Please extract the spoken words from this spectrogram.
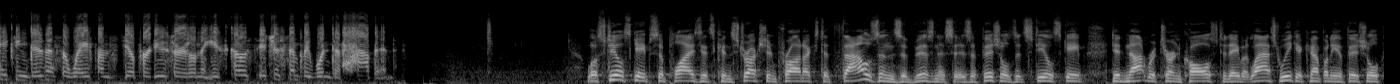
taking business away from steel producers on the East Coast. It just simply wouldn't have happened. Well, Steelscape supplies its construction products to thousands of businesses. Officials at Steelscape did not return calls today, but last week a company official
